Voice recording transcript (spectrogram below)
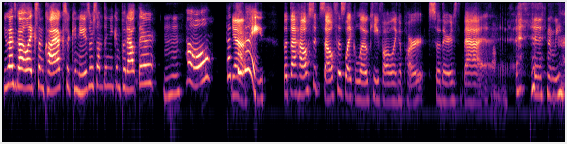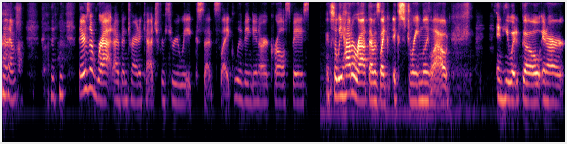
You guys got like some kayaks or canoes or something you can put out there? hmm Oh, that's Yeah. so nice. But the house itself is like low key falling apart. So there's that. and we have there's a rat I've been trying to catch for three weeks that's like living in our crawl space. So we had a rat that was like extremely loud. And he would go in our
